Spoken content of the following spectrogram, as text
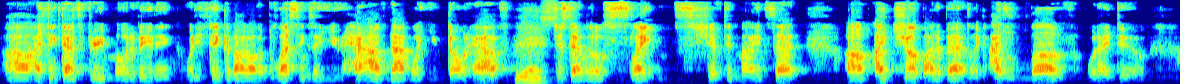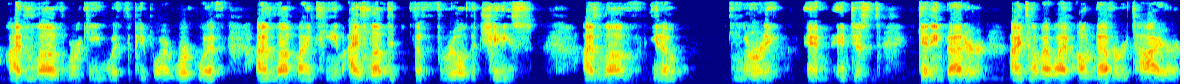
Uh, I think that's very motivating when you think about all the blessings that you have, not what you don't have. Yes. Just that little slight shift in mindset. Um, I jump out of bed. Like, I love what I do. I love working with the people I work with. I love my team. I love the, the thrill of the chase. I love, you know, learning and, and just getting better. I tell my wife, I'll never retire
